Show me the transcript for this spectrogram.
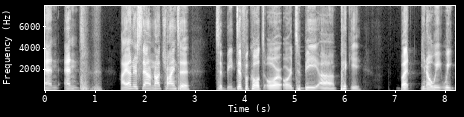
And, and I understand I'm not trying to, to be difficult or, or to be uh, picky. But, you know, we, we,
